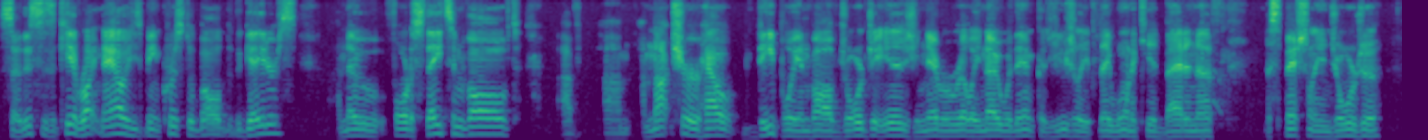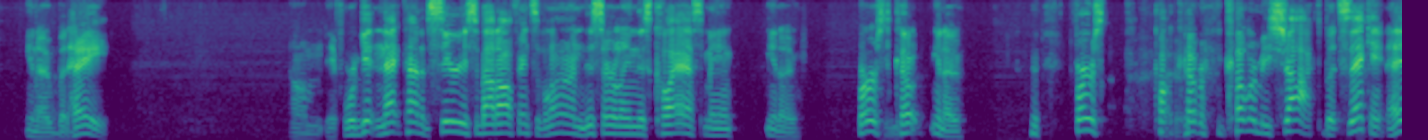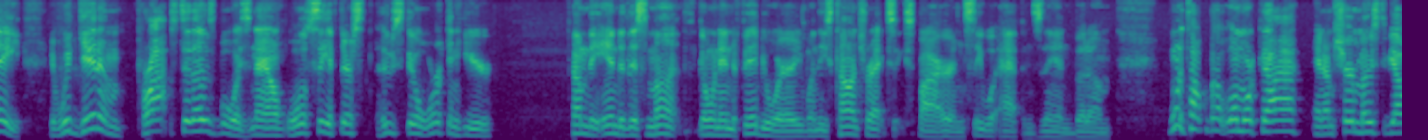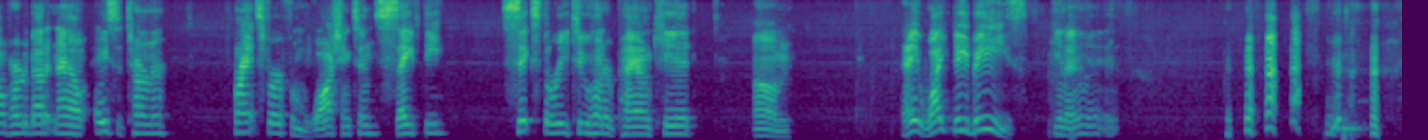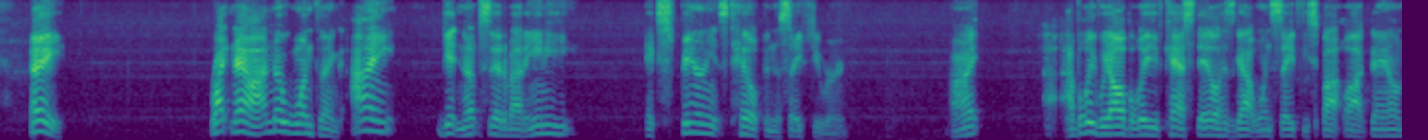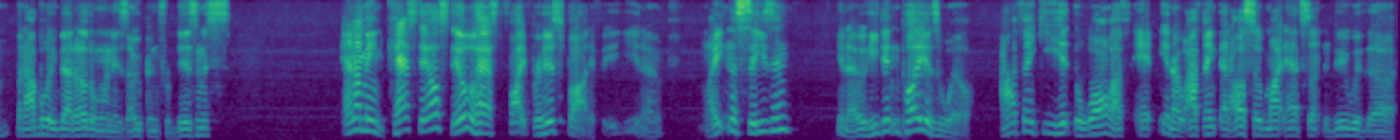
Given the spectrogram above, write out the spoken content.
So this is a kid right now. He's being crystal balled to the Gators. I know Florida State's involved. I've, um, I'm not sure how deeply involved Georgia is. You never really know with them because usually if they want a kid bad enough, especially in Georgia, you know. But hey, um, if we're getting that kind of serious about offensive line this early in this class, man, you know, first, co- you know, first cover, color me shocked. But second, hey, if we get him, props to those boys. Now we'll see if there's who's still working here come the end of this month, going into February when these contracts expire, and see what happens then. But um, I want to talk about one more guy, and I'm sure most of y'all have heard about it now. Asa Turner, transfer from Washington, safety, 6'3", 200 pound kid. Um, hey, white DBs, you know. hey, right now, I know one thing. I ain't getting upset about any experienced help in the safety room. All right. I believe we all believe Castell has got one safety spot locked down, but I believe that other one is open for business. And I mean, Castell still has to fight for his spot. If you know, late in the season, you know, he didn't play as well. I think he hit the wall. I, you know, I think that also might have something to do with uh,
